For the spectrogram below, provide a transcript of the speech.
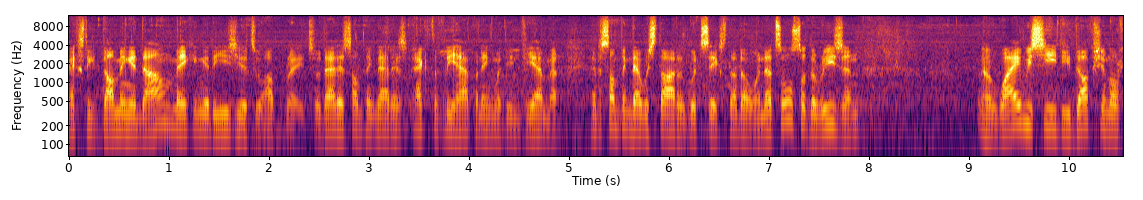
actually dumbing it down, making it easier to upgrade. So that is something that is actively happening within VMware. It is something that we started with 6.0, and that's also the reason uh, why we see the adoption of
